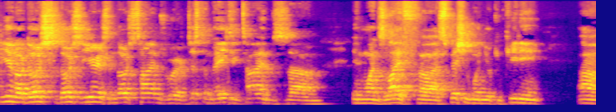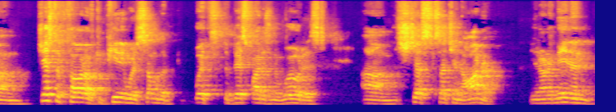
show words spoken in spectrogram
you know those those years and those times were just amazing times um, in one's life, uh, especially when you're competing um, just the thought of competing with some of the with the best fighters in the world is um, it's just such an honor. You know what I mean? And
